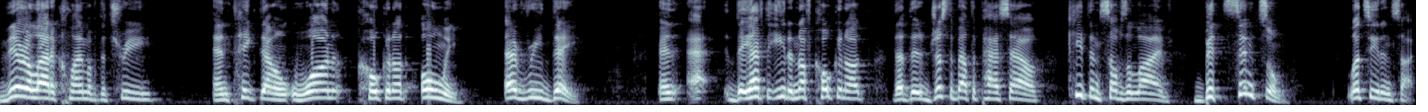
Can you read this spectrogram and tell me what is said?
they're allowed to climb up the tree and take down one coconut only every day. And uh, they have to eat enough coconut that they're just about to pass out, keep themselves alive. Bit simtsum. Let's it inside.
